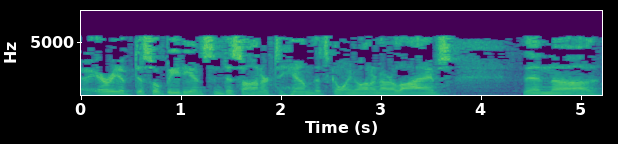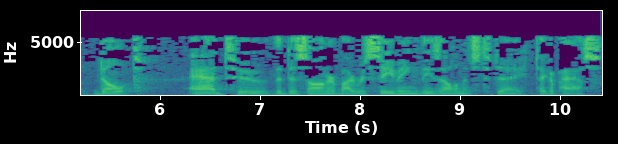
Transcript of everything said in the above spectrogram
area of disobedience and dishonor to Him that's going on in our lives, then uh, don't add to the dishonor by receiving these elements today. Take a pass.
